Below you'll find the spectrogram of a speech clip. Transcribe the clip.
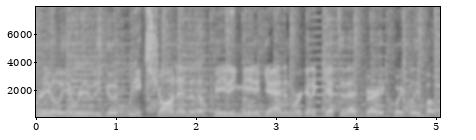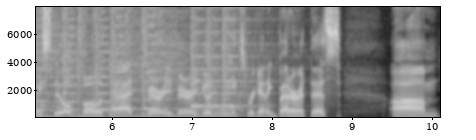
really, really good weeks. Sean ended up beating me again, and we're going to get to that very quickly, but we still both had very, very good weeks. We're getting better at this. Um,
